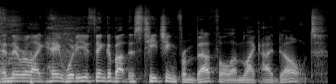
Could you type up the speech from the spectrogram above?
and they were like, "Hey, what do you think about this teaching from Bethel?" I'm like, "I don't."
